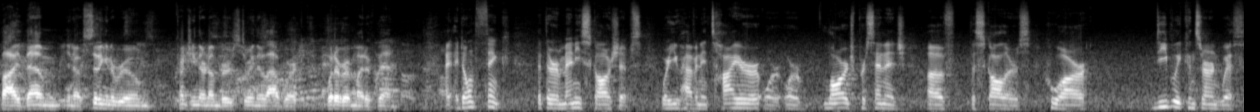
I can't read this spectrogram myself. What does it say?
by them, you know, sitting in a room, crunching their numbers, doing their lab work, whatever it might have been. I, I don't think that there are many scholarships where you have an entire or, or large percentage of the scholars who are deeply concerned with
